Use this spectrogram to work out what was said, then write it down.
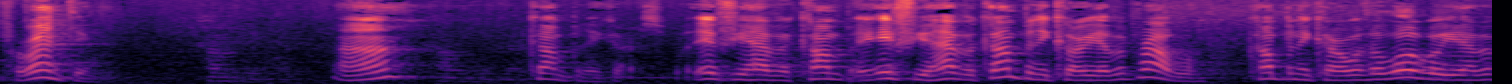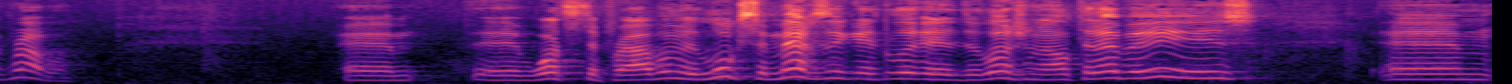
for renting. Huh? Company cars. But if you have a comp- if you have a company car, you have a problem. Company car with a logo, you have a problem. Um, uh, what's the problem? It looks a lo- uh, The lashon Alter Rebbe is. Um,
